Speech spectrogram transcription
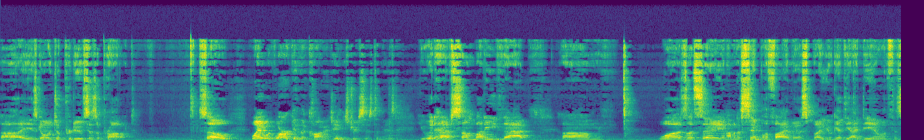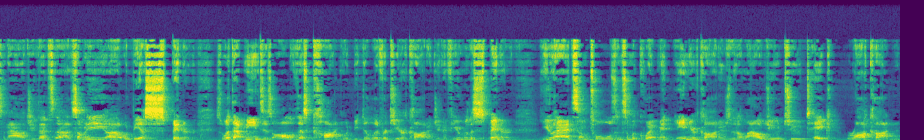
uh, is going to produce as a product. So the way it would work in the cottage industry system is you would have somebody that um, was, let's say, and I'm going to simplify this, but you'll get the idea with this analogy. That's uh, somebody uh, would be a spinner. So what that means is all of this cotton would be delivered to your cottage. And if you were the spinner, you had some tools and some equipment in your cottage that allowed you to take raw cotton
